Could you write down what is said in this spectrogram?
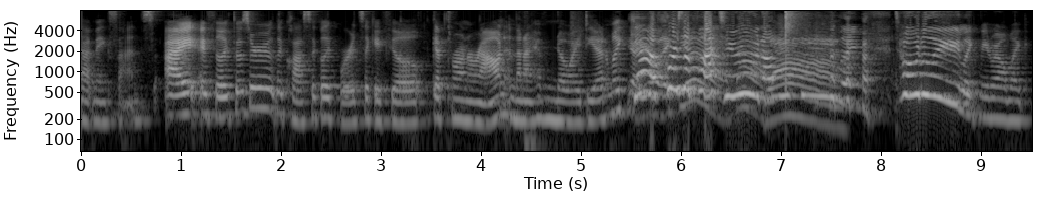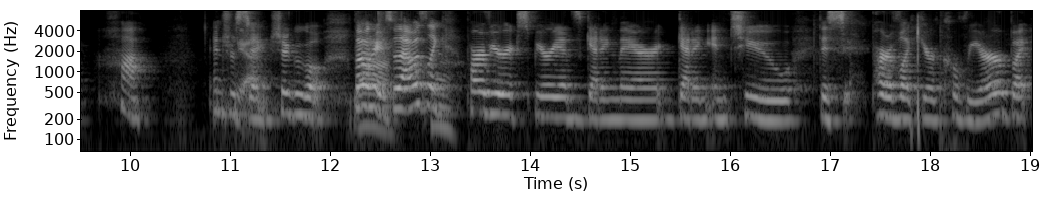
that makes sense. I, I feel like those are the classic like words like I feel get thrown around and then I have no idea. And I'm like, yeah, yeah of like, course yeah, a platoon, obviously. Like totally. Like meanwhile I'm like, huh, Interesting. Yeah. Should Google. But yeah. okay, so that was like yeah. part of your experience getting there, getting into this part of like your career. But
